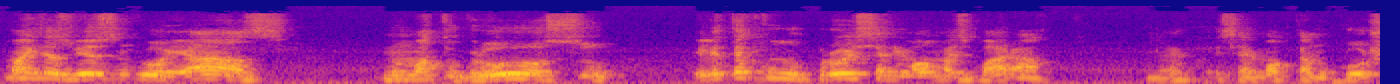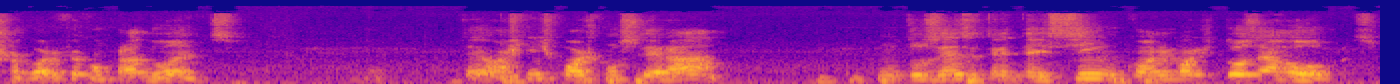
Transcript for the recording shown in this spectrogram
Mas às vezes em Goiás, no Mato Grosso, ele até comprou esse animal mais barato. Né? Esse animal que está no coxo agora foi comprado antes. Então eu acho que a gente pode considerar um 235 um animal de 12 arrobas.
